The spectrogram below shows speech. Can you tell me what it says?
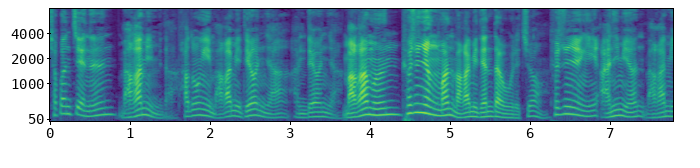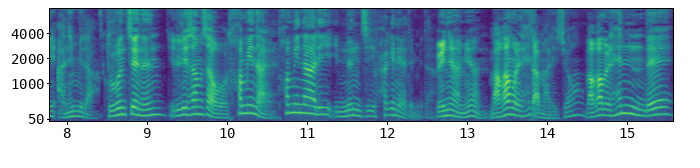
첫 번째는 마감입니다. 파동이 마감이 되었냐, 안 되었냐. 마감은 표준형만 마감이 된다고 그랬죠. 표준형이 아니면 마감이 아닙니다. 두 번째는 1, 2, 3, 4, 5 터미널. 터미널이 있는지 확인해야 됩니다. 왜냐하면 마감을 했단 말이죠. 마감을 했는데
